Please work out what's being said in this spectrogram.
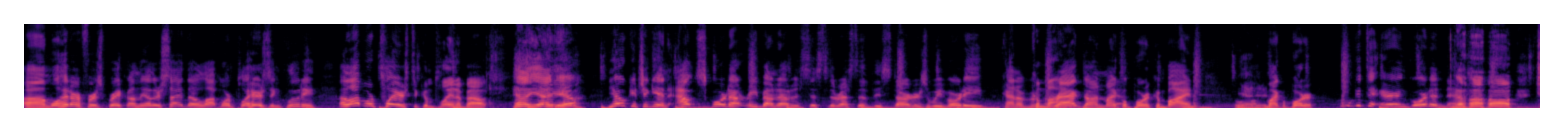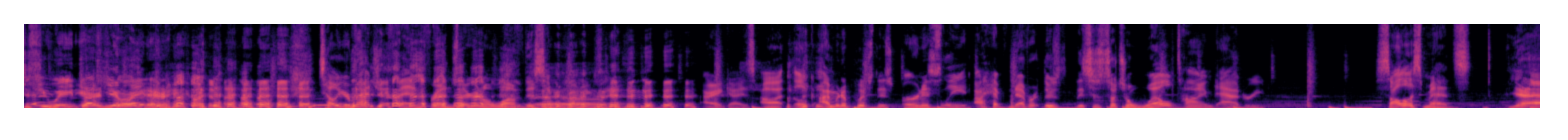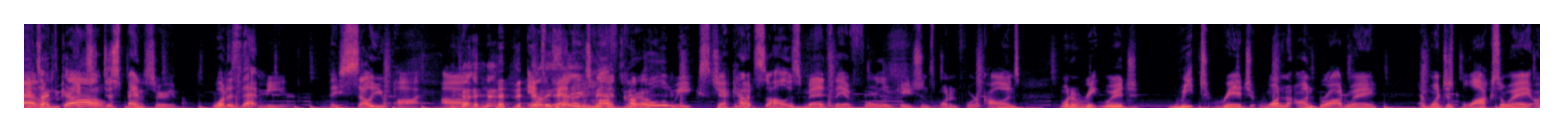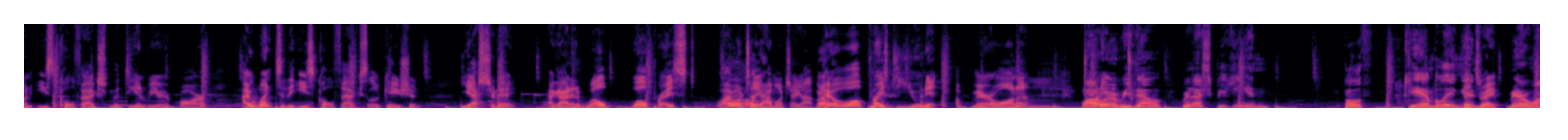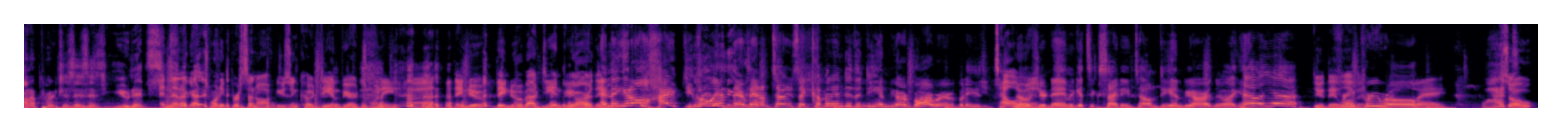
Um, we'll hit our first break on the other side, though. A lot more players, including a lot more players to complain about. Hell yeah, dude. Yo- Jokic again, outscored, out rebounded, out assisted the rest of the starters. We've already kind of Combined. ragged on Michael Porter combined. Yeah, dude. Michael Porter. We'll get to Aaron Gordon now. Oh, just you wait, Just Aaron you Gordon. wait, Aaron Tell your Magic fan friends they're gonna love this upcoming. All right, guys. Uh, look, I'm gonna push this earnestly. I have never. There's. This is such a well-timed ad read. Solace Meds. Yeah, it's let's a, go. It's a dispensary. What does that mean? They sell you pot. Um, No, it's they been sell a you tough meds, bro. couple of weeks. Check out Solace Meds. They have four locations: one in Fort Collins, one in Wheat Ridge, Wheat Ridge, one on Broadway, and one just blocks away on East Colfax from the DNVR bar. I went to the East Colfax location yesterday. I got a well well priced. Well, I won't Oh. tell you how much I got, but I got a well priced unit of marijuana. Hmm. Wow, 20 are we now we're not speaking in both gambling That's and right. marijuana purchases as units? And then I got 20% off using code DNVR20. Uh, they knew they knew about DNVR. They and knew, they get all hyped. You go in there, man. I'm telling you, it's like coming into the DNVR bar where everybody tell 'em, knows man. your name and gets excited. You tell them DNVR, and they're like, "Hell yeah, Dude, they free love it. pre no roll." way. what? So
